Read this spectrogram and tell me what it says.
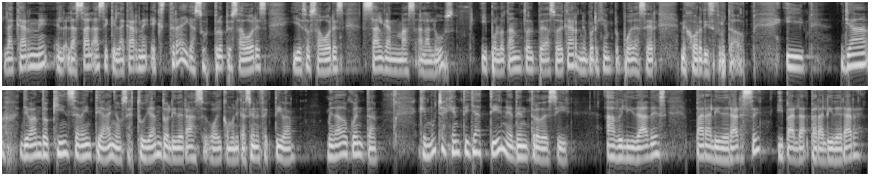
La carne, la sal hace que la carne extraiga sus propios sabores y esos sabores salgan más a la luz y por lo tanto el pedazo de carne, por ejemplo, puede ser mejor disfrutado. Y ya llevando 15, 20 años estudiando liderazgo y comunicación efectiva, me he dado cuenta que mucha gente ya tiene dentro de sí habilidades para liderarse y para, para liderar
